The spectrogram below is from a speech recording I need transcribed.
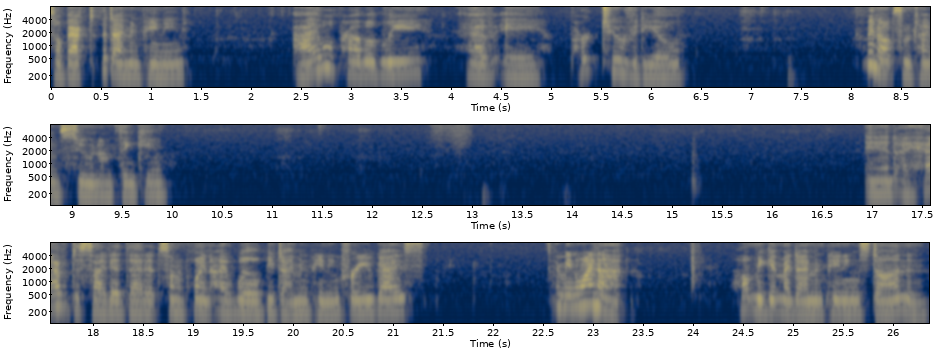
So back to the diamond painting. I will probably have a part two video coming out sometime soon, I'm thinking. And I have decided that at some point I will be diamond painting for you guys. I mean, why not? Help me get my diamond paintings done and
